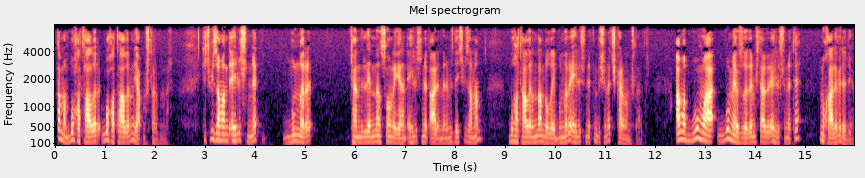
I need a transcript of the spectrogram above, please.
Tamam bu hataları bu hatalarını yapmışlar bunlar. Hiçbir zamanda ehli sünnet bunları kendilerinden sonra gelen ehli sünnet alimlerimiz de hiçbir zaman bu hatalarından dolayı bunları ehli sünnetin dışına çıkarmamışlardır. Ama bu bu mevzuda demişlerdir ehli sünnete muhalefet ediyor.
